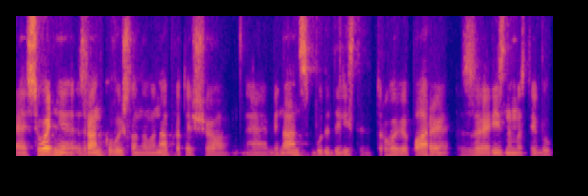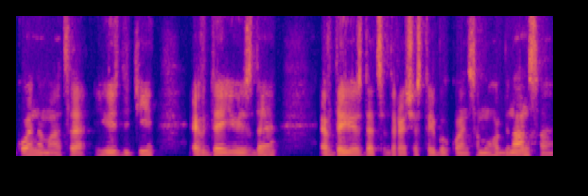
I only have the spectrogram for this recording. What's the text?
Е, сьогодні зранку вийшла новина про те, що е, Binance буде делістити торгові пари з різними стейблкоїнами, а це USDT, FDUSD. FDUSD – це, до речі, стейблкоін самого Binance,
